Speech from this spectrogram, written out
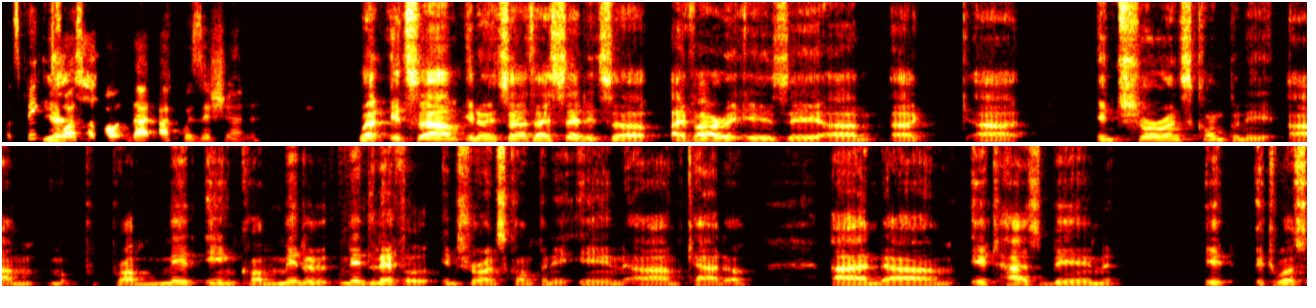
But speak yes. to us about that acquisition. Well, it's um, you know, it's as I said, it's uh, Ivari is a um, uh, uh, insurance company, um, from mid-income, middle mid-level insurance company in um, Canada, and um, it has been it it was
